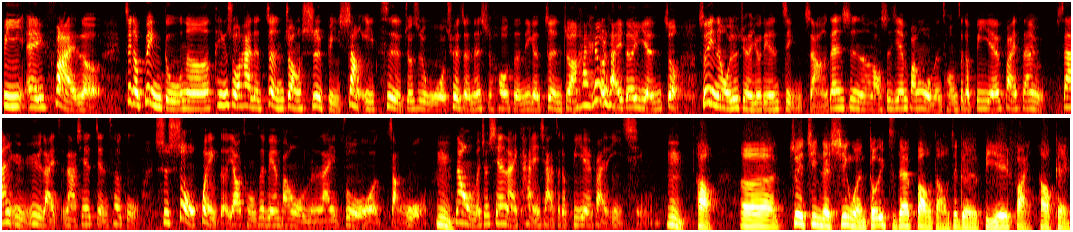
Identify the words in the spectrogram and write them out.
BA five 了。这个病毒呢，听说它的症状是比上一次就是我确诊那时候的那个症状还要来得严重，所以呢，我就觉得有点紧张。但是呢，老师今天帮我们从这个 BA five 三三语域来哪些检测股是受惠的，要从这边帮我们来做掌握。嗯，那我们就先来看一下这个 BA five 的疫情。嗯，好。呃，最近的新闻都一直在报道这个 BA five，OK，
